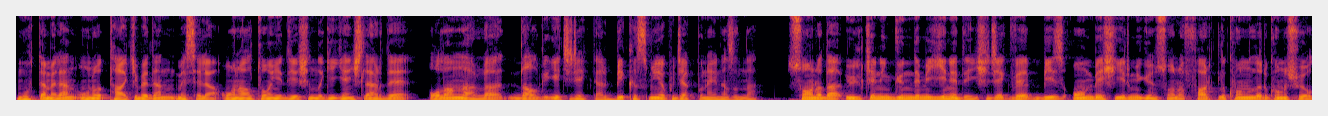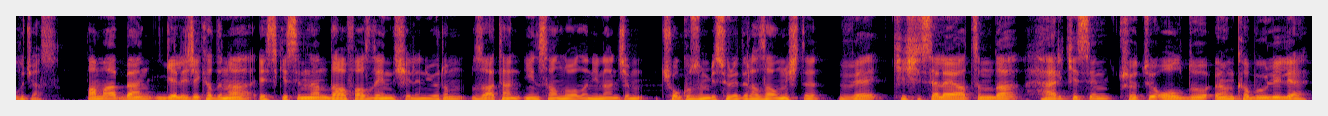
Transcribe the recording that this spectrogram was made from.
Muhtemelen onu takip eden mesela 16-17 yaşındaki gençler de olanlarla dalga geçecekler. Bir kısmı yapacak bunu en azından. Sonra da ülkenin gündemi yine değişecek ve biz 15-20 gün sonra farklı konuları konuşuyor olacağız. Ama ben gelecek adına eskisinden daha fazla endişeleniyorum. Zaten insanlığa olan inancım çok uzun bir süredir azalmıştı ve kişisel hayatımda herkesin kötü olduğu ön kabulüyle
